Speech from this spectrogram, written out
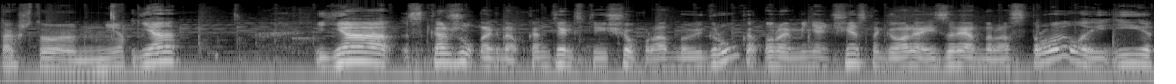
Так что нет. Я... Я скажу тогда в контексте еще про одну игру, которая меня, честно говоря, изрядно расстроила, и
